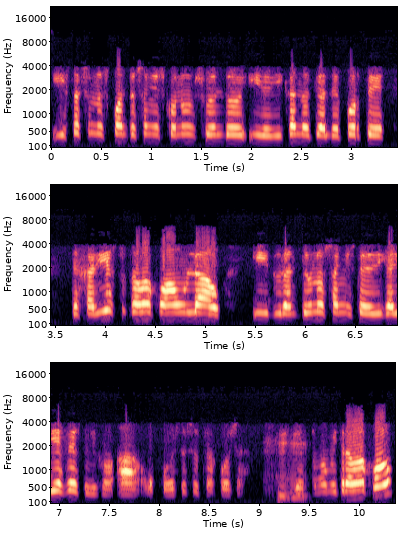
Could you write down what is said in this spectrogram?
y estás unos cuantos años con un sueldo y dedicándote al deporte, ¿dejarías tu trabajo a un lado y durante unos años te dedicarías a esto, dijo, ah, ojo, esto es otra cosa. Yo tengo mi trabajo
